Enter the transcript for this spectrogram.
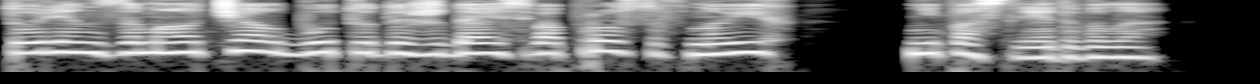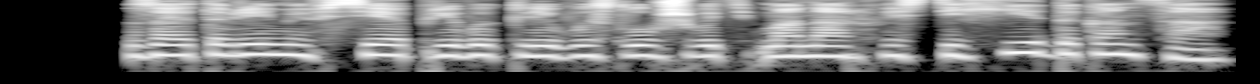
Торин замолчал, будто дожидаясь вопросов, но их не последовало. За это время все привыкли выслушивать монарха стихии до конца.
